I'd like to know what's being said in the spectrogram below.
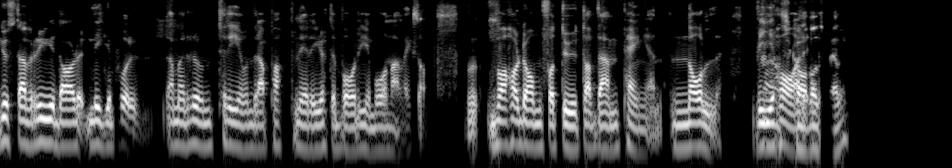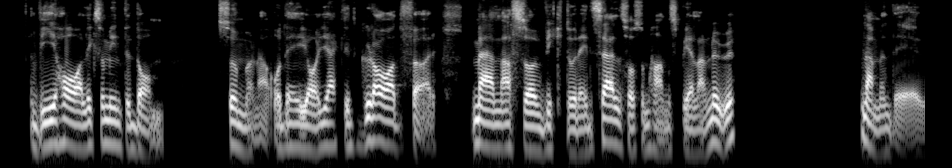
Gustav Rydahl ligger på ja, men runt 300 papp nere i Göteborg i månaden. Liksom. Vad har de fått ut av den pengen? Noll. Vi Ja, har, vi har liksom inte de summorna och det är jag jäkligt glad för. Men alltså Victor Ejdsell så som han spelar nu. Nej men det,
